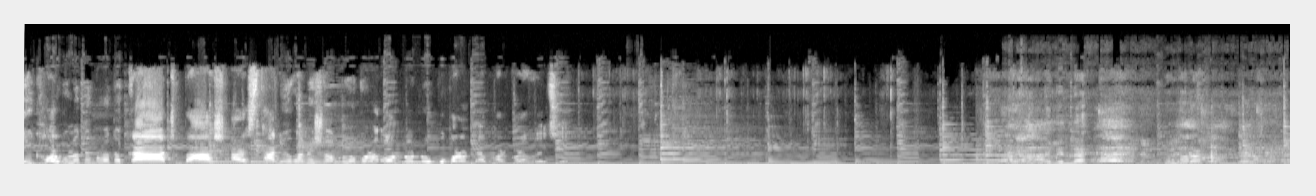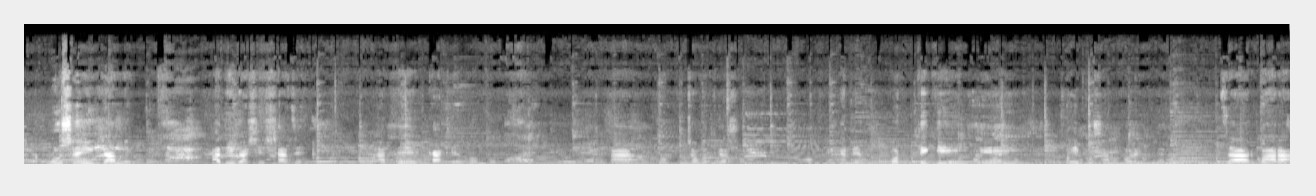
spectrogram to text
এই ঘরগুলোতে মূলত কাঠ, বাঁশ আর স্থানীয়ভাবে সংগ্রহ করা অন্যান্য উপকরণ ব্যবহার করা হয়েছে। আলহামদুলিল্লাহ, বন্ধুরা রুসাই গ্রামে আদিবাসীর সাজে হাতে কাঠের বন্ধু হ্যাঁ খুব চমৎকার সময়। এখানে প্রত্যেকে এই এই পোশাক পরে, যার ভাড়া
